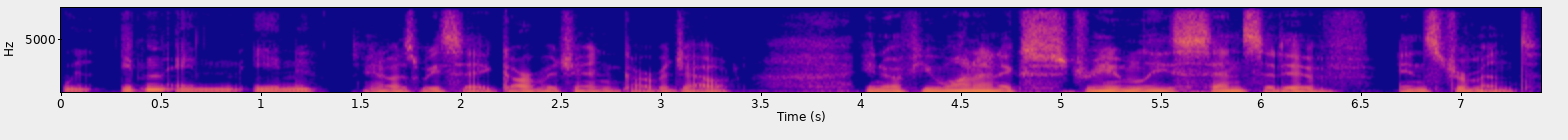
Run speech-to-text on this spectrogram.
ud i den anden ende. You know, as we say, garbage in, garbage out. You know, if you want an extremely sensitive instrument,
